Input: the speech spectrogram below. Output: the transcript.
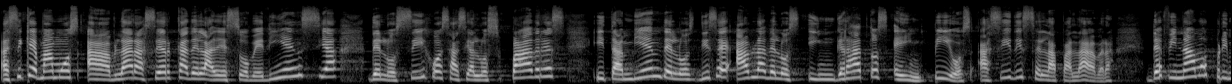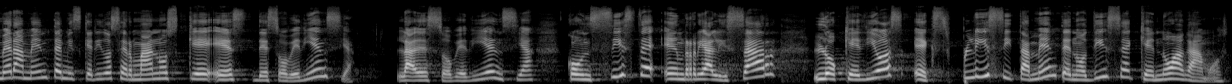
Así que vamos a hablar acerca de la desobediencia de los hijos hacia los padres y también de los, dice, habla de los ingratos e impíos, así dice la palabra. Definamos primeramente, mis queridos hermanos, qué es desobediencia. La desobediencia consiste en realizar lo que Dios explícitamente nos dice que no hagamos.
